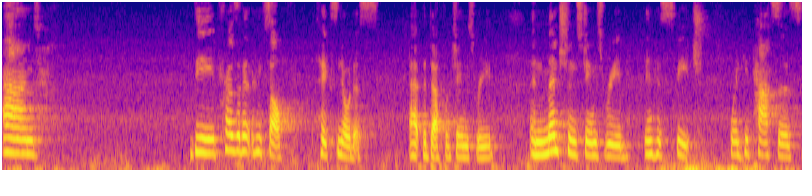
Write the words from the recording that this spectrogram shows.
and the president himself takes notice at the death of James Reeb and mentions James Reeb in his speech when he passes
